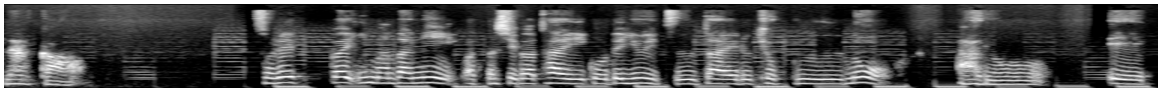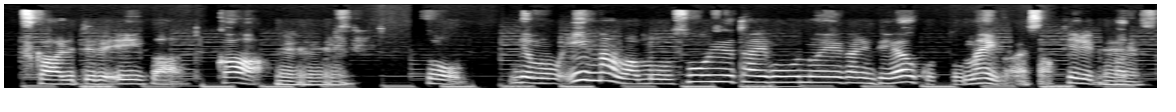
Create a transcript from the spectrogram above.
なんか、それが未だに私がタイ語で唯一歌える曲の、あの使われてる映画とか、うんうんそう。でも今はもうそういうタイ語の映画に出会うことないからさ、テレビパッつ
